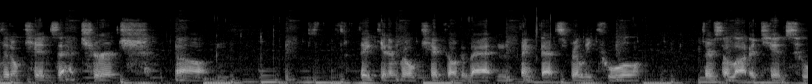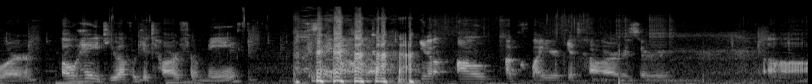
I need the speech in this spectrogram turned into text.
little kids at church. Um, they get a real kick out of that and think that's really cool. There's a lot of kids who are, oh hey, do you have a guitar for me? Because they know, you know, I'll acquire guitars or uh,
